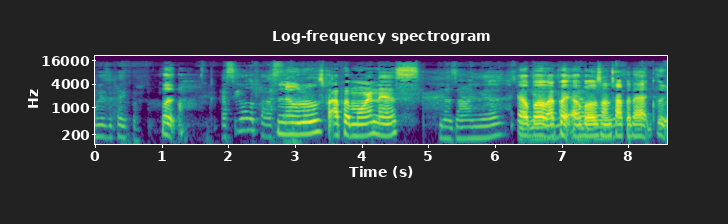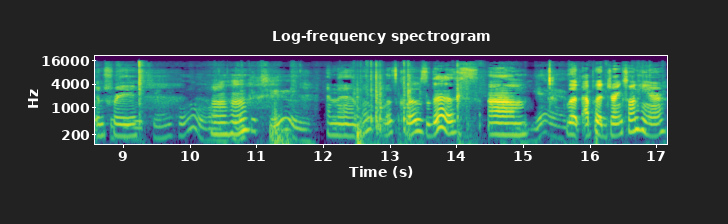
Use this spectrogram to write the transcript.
Where's the paper? Look, I see all the pasta. noodles. I put more in this. Lasagna. Elbow. I put elbows on top of that, gluten free. Cool. Mhm. Look at you. And then oh, let's close this. Um, Yes. look, I put drinks on here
